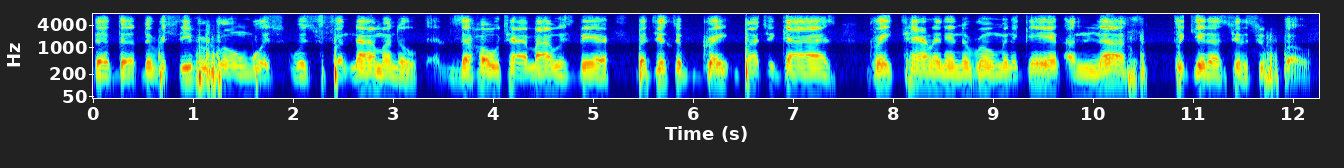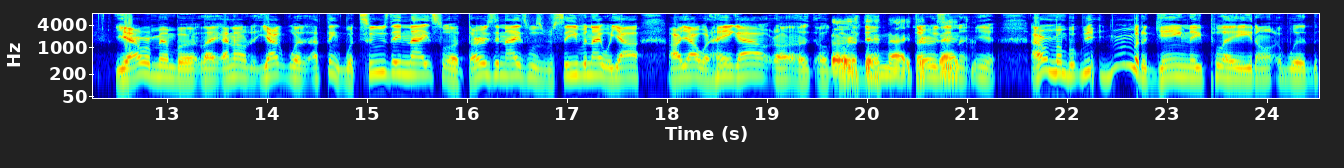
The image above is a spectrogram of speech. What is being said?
the, the, the receiver room was was phenomenal the whole time I was there. But just a great bunch of guys, great talent in the room, and again enough to get us to the Super Bowl. Yeah, I remember. Like I know y'all. What I think what Tuesday nights or Thursday nights was receiving night where y'all all y'all would hang out uh, uh, or, or Thursday night. Thursday exactly. night. Yeah, I remember. Remember the game they played on with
